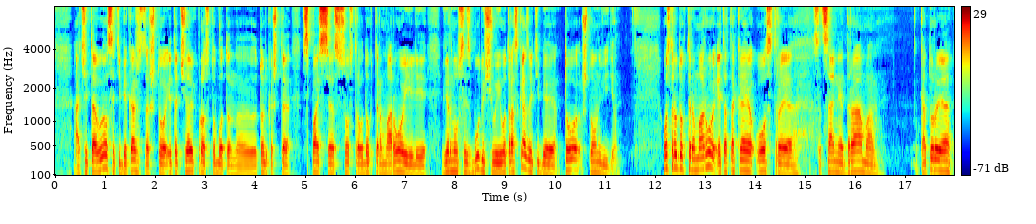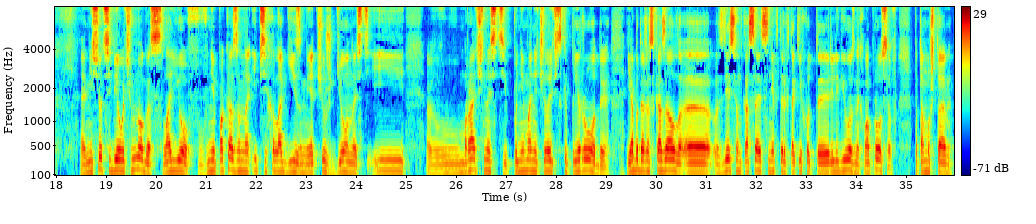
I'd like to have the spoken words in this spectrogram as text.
а читая Уэллса, тебе кажется, что этот человек просто вот он э, только что спасся с острова доктора Моро или вернулся из будущего, и вот рассказывает тебе то, что он видел. Остров доктора Моро – это такая острая социальная драма, которая несет в себе очень много слоев. В ней показано и психологизм, и отчужденность, и мрачность понимания человеческой природы. Я бы даже сказал, э, здесь он касается некоторых таких вот э, религиозных вопросов, потому что,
